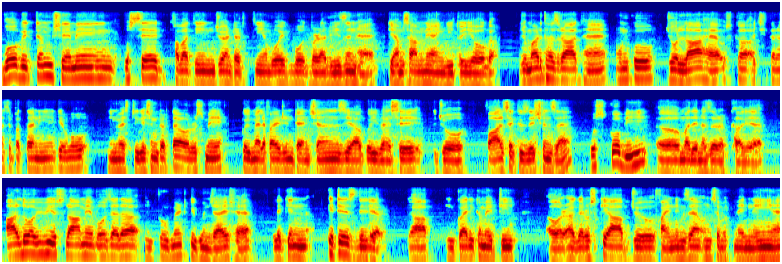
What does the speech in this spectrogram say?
وہ وکٹم شیمنگ اس سے خواتین جو ہیں ڈرتی ہیں، وہ ایک بہت بڑا ریزن ہے کہ ہم سامنے آئیں گی تو یہ ہوگا۔ جو مرد حضرات ہیں، ان کو جو لا ہے، اس کا اچھی طرح سے پتہ نہیں ہے کہ وہ انویسٹیگیشن کرتا ہے اور اس میں کوئی میلیفائڈ انٹینشنز یا کوئی ویسے جو فالس ایکوزیشنز ہیں اس کو بھی مد نظر رکھا گیا ہے۔ آلدو ابھی بھی اسلام میں بہت زیادہ امپرومنٹ کی گنجائش ہے، لیکن اٹ از دیئر آپ انکوائری کمیٹی اور اگر اس کے آپ جو فائنڈنگز ہیں ان سے مطمئن نہیں ہیں،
